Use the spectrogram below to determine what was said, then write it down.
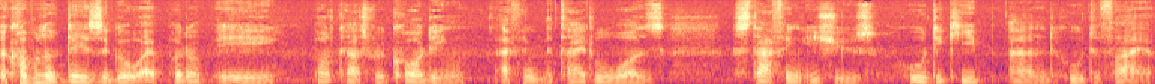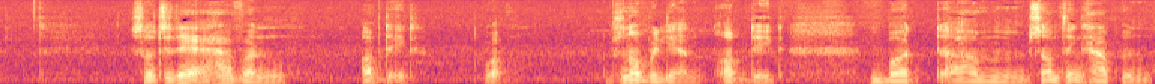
A couple of days ago, I put up a podcast recording. I think the title was Staffing Issues Who to Keep and Who to Fire. So today I have an update. Well, it's not really an update, but um, something happened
